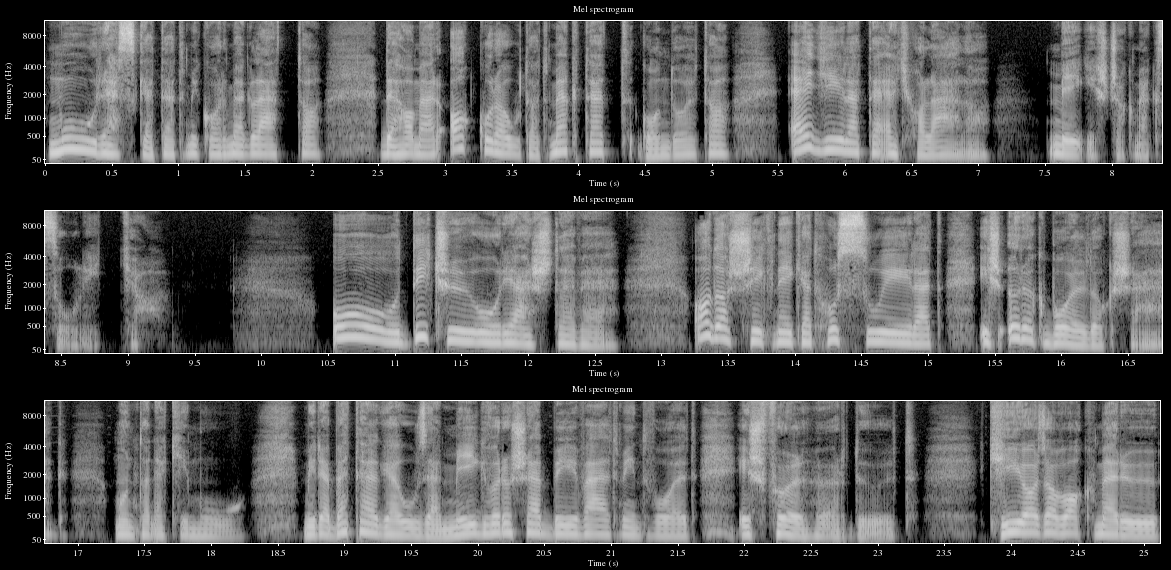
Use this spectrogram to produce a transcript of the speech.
mú reszketett, mikor meglátta, de ha már akkora utat megtett, gondolta, egy élete, egy halála, mégiscsak megszólítja. Ó, dicső óriás teve, adassék néked hosszú élet és örök boldogság, mondta neki Mú, mire Betelgeuse még vörösebbé vált, mint volt, és fölhördült. Ki az a vakmerő,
